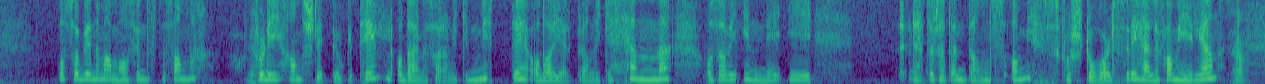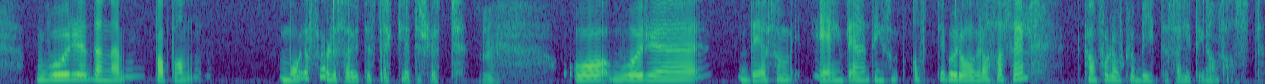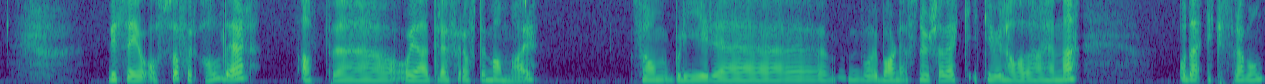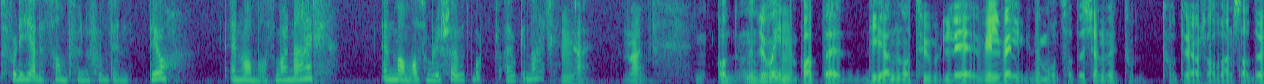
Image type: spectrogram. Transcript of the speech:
Og så begynner mamma å synes det samme. Ja. Fordi han slipper jo ikke til, og dermed så er han ikke nyttig, og da hjelper han ikke henne. Og så er vi inne i rett og slett en dans av misforståelser i hele familien. Ja. Hvor denne pappaen må jo føle seg utilstrekkelig til slutt. Mm. Og hvor eh, det som egentlig er en ting som alltid går over av seg selv, kan få lov til å bite seg litt fast. Vi ser jo også, for all del, at eh, Og jeg treffer ofte mammaer som blir eh, Hvor barnet snur seg vekk, ikke vil ha det av henne. Og det er ekstra vondt, fordi hele samfunnet forventer jo en mamma som er nær. En mamma som blir skjøvet bort, er jo ikke nær. Nei. Nei. Og, men du var inne på at eh, de naturlig vil velge det motsatte kjønn i to-treårsalderen, to, sa du.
